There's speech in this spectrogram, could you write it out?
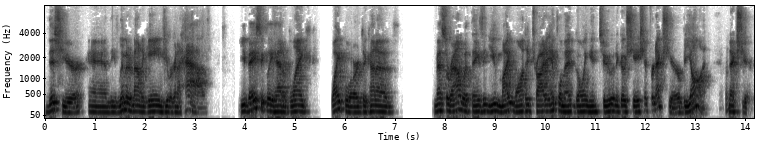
this year and the limited amount of games you were going to have, you basically had a blank whiteboard to kind of mess around with things that you might want to try to implement going into a negotiation for next year or beyond mm-hmm. next year.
